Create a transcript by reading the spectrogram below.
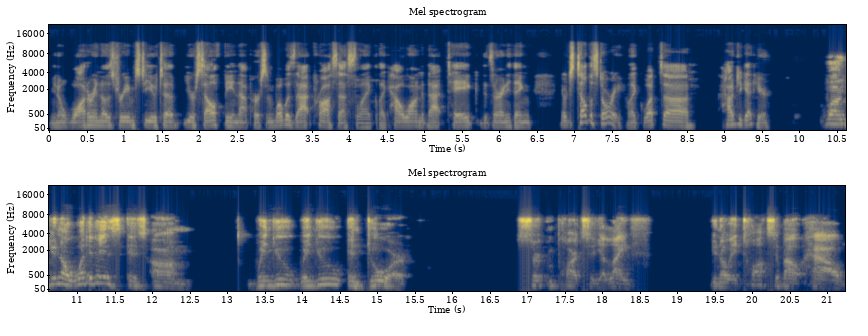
you know, watering those dreams to you to yourself being that person. What was that process like? Like how long did that take? Is there anything, you know, just tell the story. Like what, uh, how'd you get here? Well, you know, what it is, is, um, when you, when you endure certain parts of your life, you know, it talks about how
